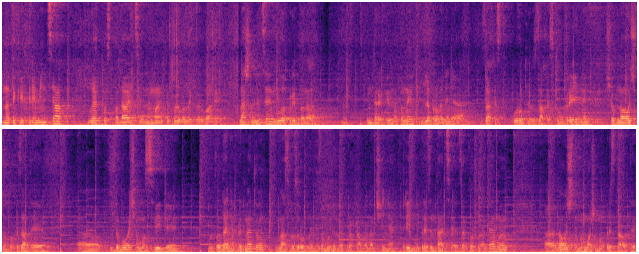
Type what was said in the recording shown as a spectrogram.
на таких ремінцях, легко складаються і не мають такої великої ваги. Нашим ліцеєм була придбана інтерактивна панель для проведення захист, уроків захисту України, щоб наочно показати е, здобувачам освіти викладання предмету. У нас розроблені за модульною програмою навчання різні презентації за кожною темою. Е, Наочно ми можемо представити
